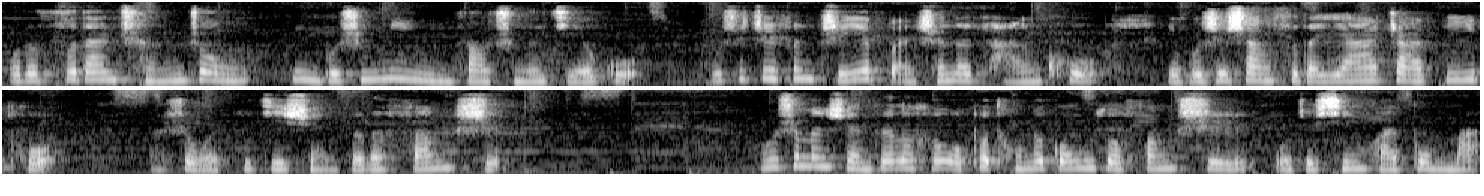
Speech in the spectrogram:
我的负担沉重，并不是命运造成的结果，不是这份职业本身的残酷，也不是上司的压榨逼迫，而是我自己选择的方式。同事们选择了和我不同的工作方式，我就心怀不满。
